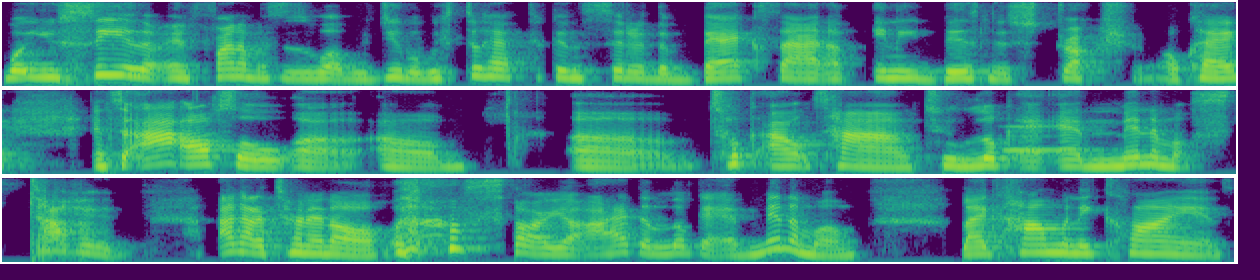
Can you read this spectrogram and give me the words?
What you see in front of us is what we do, but we still have to consider the backside of any business structure. Okay. And so I also uh, um, uh, took out time to look at, at minimum. Stop it. I got to turn it off. I'm sorry, y'all. I had to look at, at minimum like how many clients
